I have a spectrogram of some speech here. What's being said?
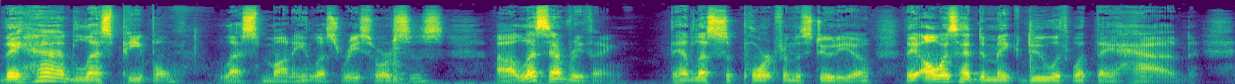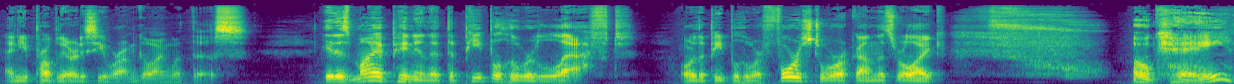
they had less people, less money, less resources, uh, less everything. They had less support from the studio. They always had to make do with what they had. And you probably already see where I'm going with this. It is my opinion that the people who were left, or the people who were forced to work on this, were like, okay,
